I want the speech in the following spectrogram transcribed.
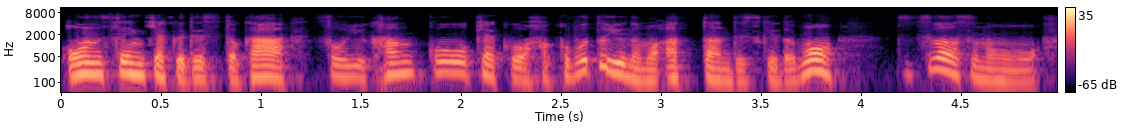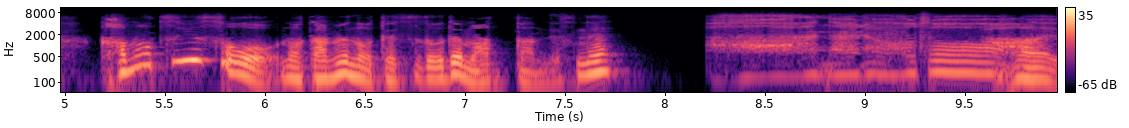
温泉客ですとか、そういう観光客を運ぶというのもあったんですけども、実はその貨物輸送のための鉄道でもあったんですね。ああ、なるほど。はい。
